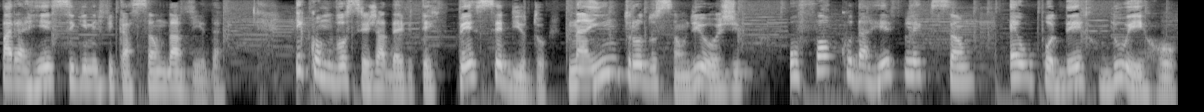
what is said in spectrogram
para a ressignificação da vida. E como você já deve ter percebido na introdução de hoje, o foco da reflexão é o poder do erro.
